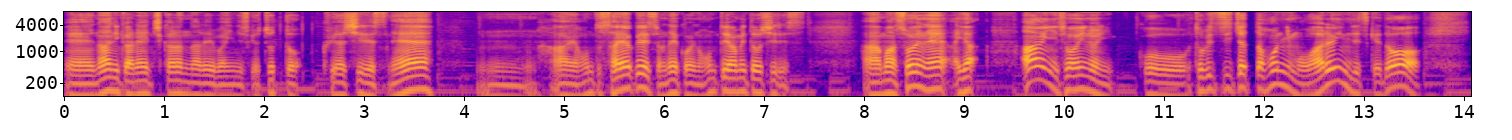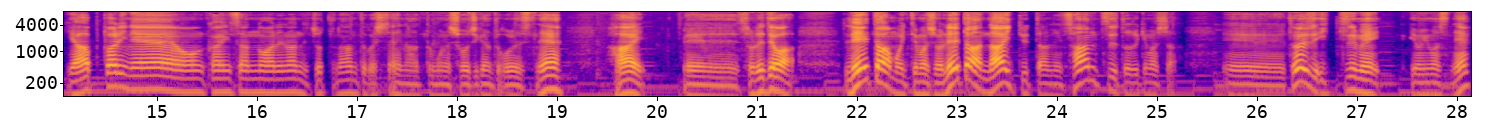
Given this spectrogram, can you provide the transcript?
えー、何かね力になれればいいんですけどちょっと悔しいですね。うんはいほんと最悪ですよね。こういうのほんとやめてほしいです。あまあそういうねいや安易にそういうのにこう飛びついちゃった本人も悪いんですけどやっぱりね会員さんのあれなんでちょっとなんとかしたいなと思うのは正直なところですね。はい。えー、それではレターも行ってみましょう。レターないって言ったらね3通届きました。えー、とりあえず1通目読みますね。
